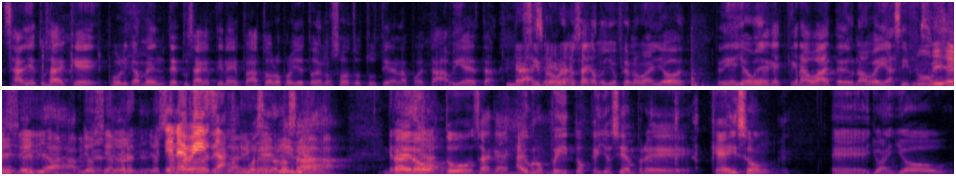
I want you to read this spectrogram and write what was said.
Sadiel, tú sabes que públicamente, tú sabes que tienes para todos los proyectos de nosotros, tú tienes la puerta abierta. Gracias, Sin problema. gracias. ¿Sabes? Cuando yo fui a Nueva York, te dije, yo hay que grabarte de una vez y así fue. No, Sí, sí, él- sí. Viaja, Yo siempre, yo ¿Tiene siempre estoy visa? no viaja. Pero tú, sabes que hay grupitos que yo siempre, Kayson, eh, Joan Joe.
